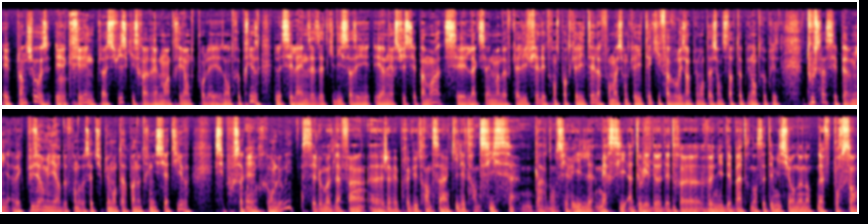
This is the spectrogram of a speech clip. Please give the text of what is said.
et plein de choses. Et créer une place suisse qui sera réellement attrayante pour les entreprises. C'est la NZZ qui dit ça, et, Avenir Suisse, c'est pas moi, c'est l'accès à une main-d'œuvre qualifiée, des transports de qualité, la formation de qualité qui favorise l'implémentation de start-up et d'entreprises. Tout ça, c'est permis avec plusieurs milliards de francs de recettes supplémentaires par notre initiative. C'est pour ça qu'on recommande le oui. C'est le mot de la fin. Euh, j'avais prévu 35, il est 36. Pardon Cyril. Merci à tous les deux d'être euh, venus débattre dans cette émission 99%.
